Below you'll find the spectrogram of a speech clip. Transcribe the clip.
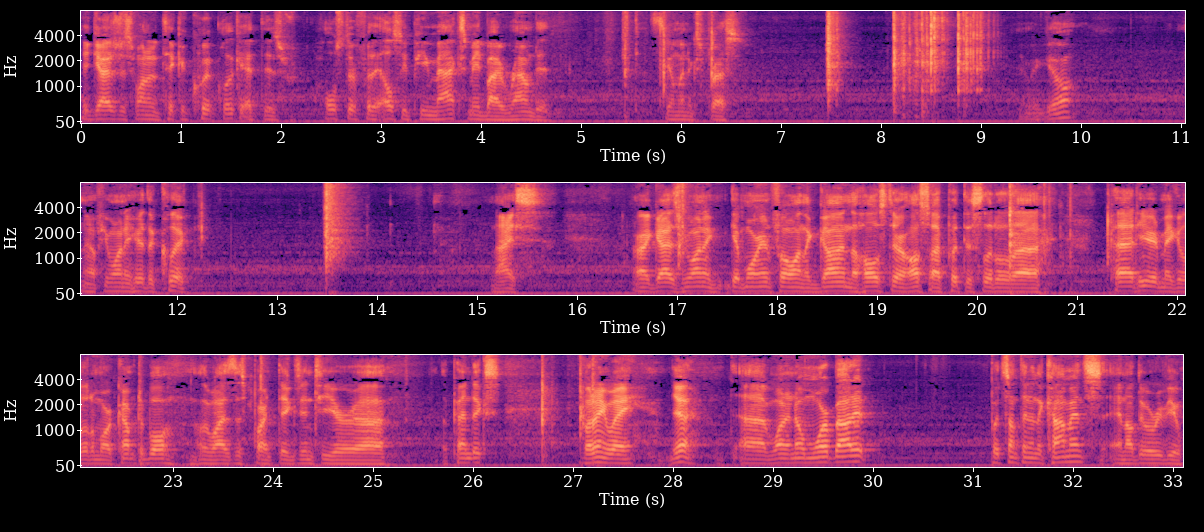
Hey guys, just wanted to take a quick look at this holster for the LCP Max made by Rounded. Concealment Express. There we go. Now if you want to hear the click. Nice. Alright guys, if you want to get more info on the gun, the holster, also I put this little uh, pad here to make it a little more comfortable. Otherwise this part digs into your uh, appendix. But anyway, yeah, uh, want to know more about it? Put something in the comments and I'll do a review.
